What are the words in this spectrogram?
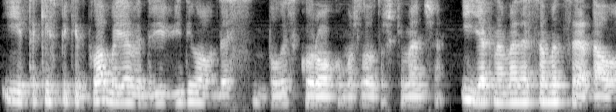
І такі спікінг-клаби я відвідував десь близько року, можливо трошки менше. І як на мене саме це дало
